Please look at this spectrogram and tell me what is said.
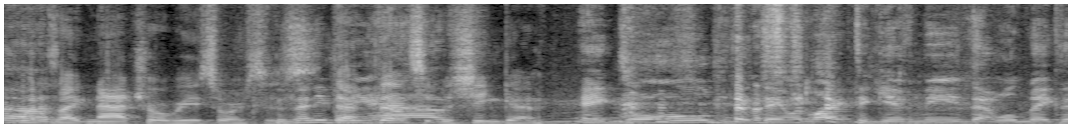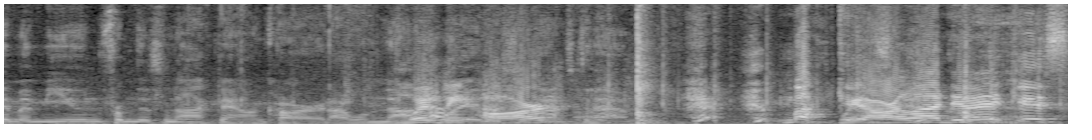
think wood is um, like natural resources. does anybody that fits a machine gun? a gold that they would like to give me that will make them immune from this knockdown card. I will not Wait, we this are? against them. Mike We are allowed to do Mike it? is,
